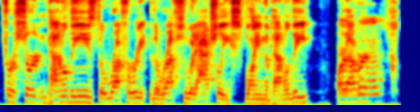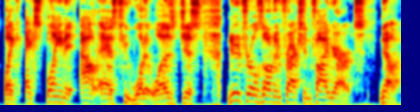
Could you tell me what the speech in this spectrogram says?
for certain penalties, the referee, the refs would actually explain the penalty or whatever. Like explain it out as to what it was. Just neutral zone infraction, five yards. No,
